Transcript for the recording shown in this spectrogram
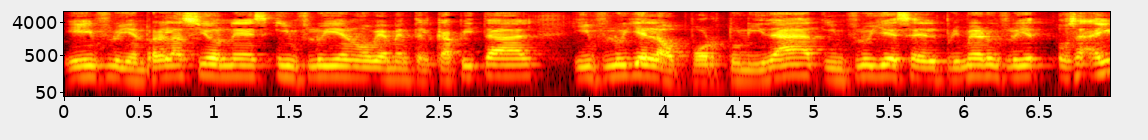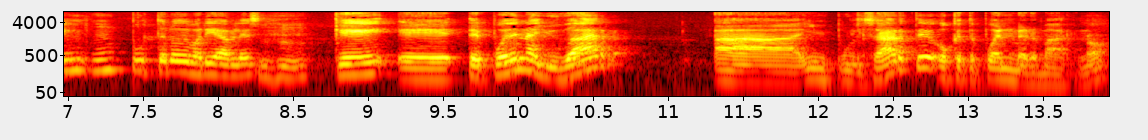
influyen relaciones, influyen obviamente el capital, influye la oportunidad, influye ser el primero, influye... O sea, hay un, un putero de variables que eh, te pueden ayudar a impulsarte o que te pueden mermar, ¿no?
